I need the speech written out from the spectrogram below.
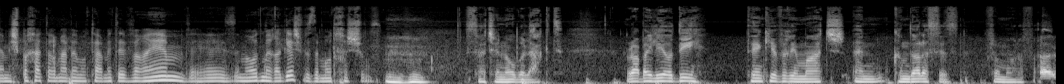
המשפחה תרמה במותם את איבריהם, וזה מאוד מרגש וזה מאוד חשוב. such a noble act. Rabbi Leodi, thank you very much and condolences from all of us. Uh,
